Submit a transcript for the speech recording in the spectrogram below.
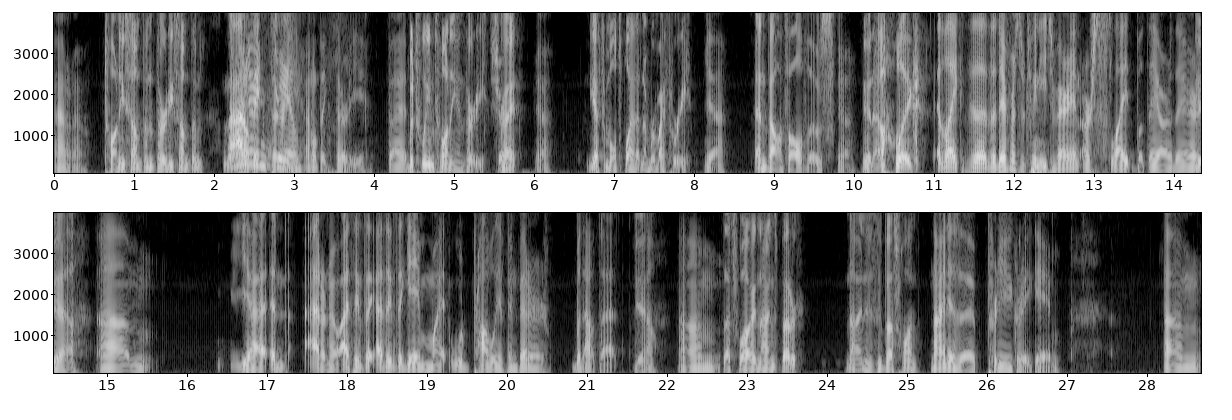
I don't know. 20 something, 30 something? No, I don't think thirty. I don't think thirty. But Between 20 and 30, sure. right? Yeah. You have to multiply that number by 3 Yeah. and balance all of those. Yeah. You know, like Like the the difference between each variant are slight, but they are there. yeah. Um, yeah, and I don't know. I think that I think the game might would probably have been better without that. Yeah. Um, That's why 9's better. 9 is the best one. nine is a pretty great game. Um,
